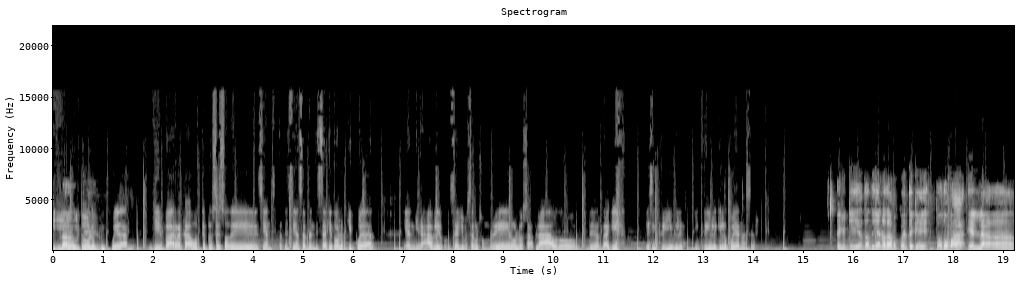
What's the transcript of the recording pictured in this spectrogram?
Y, todos los que puedan llevar a cabo este proceso de enseñanza-aprendizaje, todos los que puedan, es admirable. O sea, yo me saco el sombrero, los aplaudo, de verdad que es increíble, increíble que lo puedan hacer. Es que aquí es donde ya nos damos cuenta que todo va en la.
